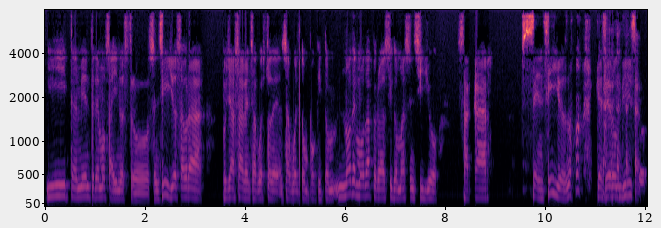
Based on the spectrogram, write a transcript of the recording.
Y también tenemos ahí nuestros sencillos. Ahora pues ya saben, se ha, vuelto se ha vuelto un poquito, no de moda, pero ha sido más sencillo sacar sencillos, ¿no? que hacer un disco.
